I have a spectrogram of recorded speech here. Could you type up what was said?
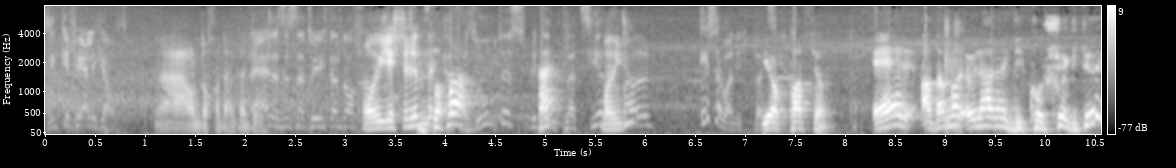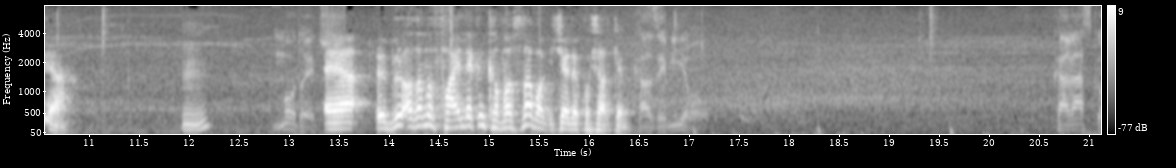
Sieht gefährlich aus. Aa, orada kadar da değil. Oyuncu değiştirelim mi? Mustafa. He? Oyuncu? Yok pasyon. Eğer adamlar öyle hani koşuyor gidiyor ya. Hı. Ee, öbür adamın Failak'ın kafasına bak içeride koşarken. Carrasco.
